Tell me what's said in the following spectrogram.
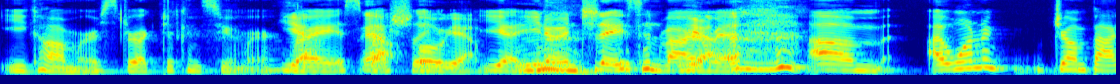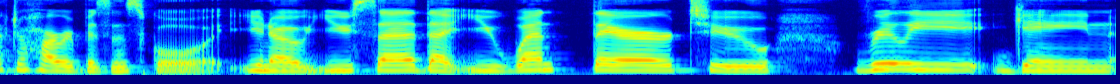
e-commerce, direct to consumer, Yeah. right? Yeah. Especially, Oh, yeah. you know, in today's environment. um, I want to jump back to Harvard Business School. You know, you said that you went there to really gain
